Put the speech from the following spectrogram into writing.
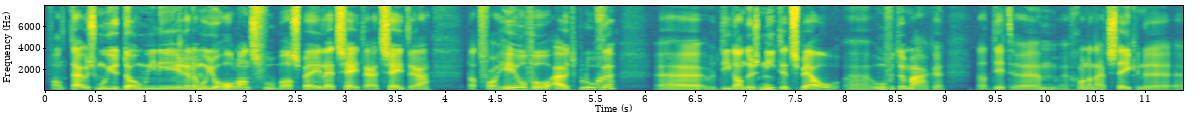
Van thuis moet je domineren, dan moet je Hollands voetbal spelen, et cetera, et cetera. Dat voor heel veel uitploegen, eh, die dan dus niet het spel eh, hoeven te maken, dat dit ehm, gewoon een uitstekende eh,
